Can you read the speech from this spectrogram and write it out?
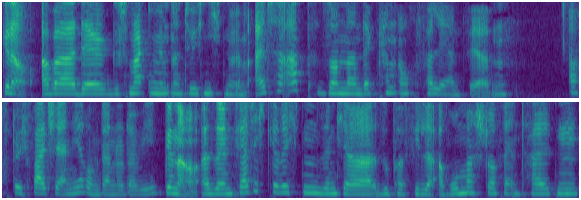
Genau, aber der Geschmack nimmt natürlich nicht nur im Alter ab, sondern der kann auch verlernt werden. Ach, durch falsche Ernährung dann, oder wie? Genau, also in Fertiggerichten sind ja super viele Aromastoffe enthalten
